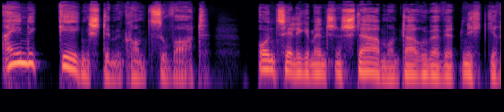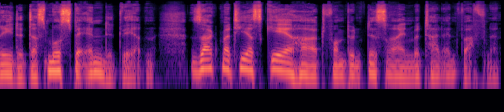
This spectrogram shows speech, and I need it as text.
Eine Gegenstimme kommt zu Wort. Unzählige Menschen sterben und darüber wird nicht geredet. Das muss beendet werden, sagt Matthias Gerhardt vom Bündnis Rheinmetall entwaffnen.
